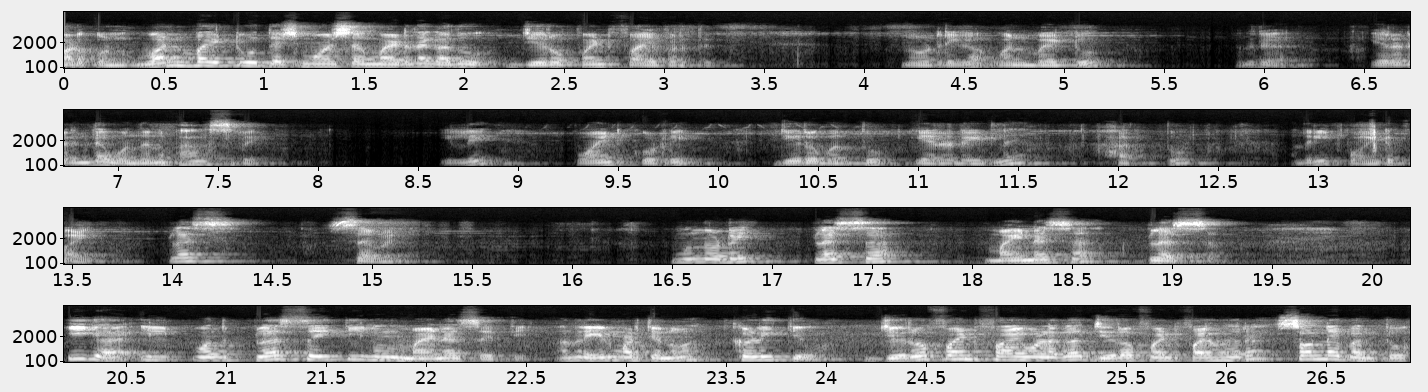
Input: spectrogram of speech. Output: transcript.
ಮಾಡ್ಕೊಂಡು. ಒನ್ ಬೈ ಟು ದಶಮಾಂಶ ಮಾಡಿದಾಗ ಅದು ಜೀರೋ ಪಾಯಿಂಟ್ ಫೈವ್ ಬರ್ತೈತಿ. ನೋಡ್ರಿ ಈಗ ಒನ್ ಬೈ ಟು ಅಂದರೆ ಎರಡರಿಂದ ಒಂದನ್ನು ಭಾಗಿಸ್ಬೇಕು. ಇಲ್ಲಿ ಪಾಯಿಂಟ್ ಕೊಡ್ರಿ ಜೀರೋ ಬಂತು ಎರಡು ಐದಲೆ ಹತ್ತು, ಅಂದರೆ ಇಲ್ಲಿ ಪಾಯಿಂಟ್ ಫೈವ್ ಪ್ಲಸ್ ಸೆವೆನ್ ಮುಂದೆ ನೋಡ್ರಿ ಪ್ಲಸ್ ಮೈನಸ್ ಪ್ಲಸ್ ಈಗ ಇಲ್ಲಿ ಒಂದು ಪ್ಲಸ್ ಐತಿ, ಇಲ್ಲೊಂದು ಮೈನಸ್ ಐತಿ. ಅಂದ್ರೆ ಏನು ಮಾಡ್ತೀವಿ ನಾವು? ಕಳಿತೀವಿ. ಜೀರೋ ಪಾಯಿಂಟ್ ಫೈವ್ ಒಳಗೆ ಜೀರೋ ಪಾಯಿಂಟ್ ಫೈವ್ ಅಂದರೆ ಸೊನ್ನೆ ಬಂತು.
